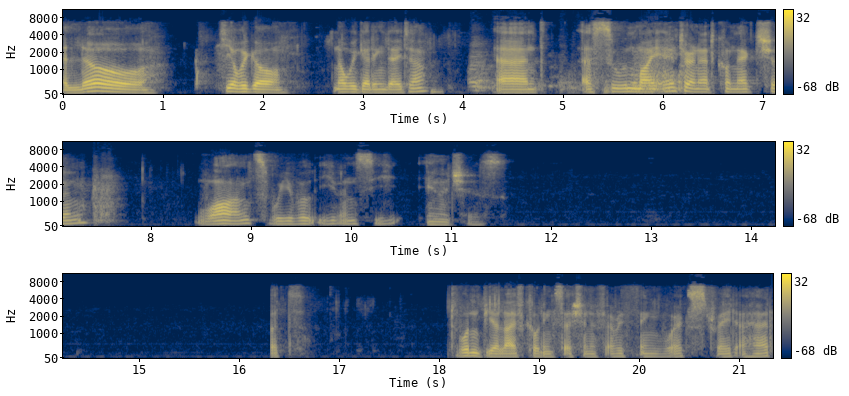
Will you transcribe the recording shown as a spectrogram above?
Hello, here we go. Now we're getting data. And as soon my internet connection wants, we will even see images. But it wouldn't be a live coding session if everything works straight ahead.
